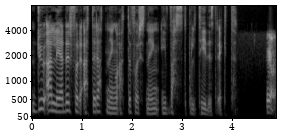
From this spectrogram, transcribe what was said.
du er leder for etterretning og etterforskning i Vest politidistrikt. Ja.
